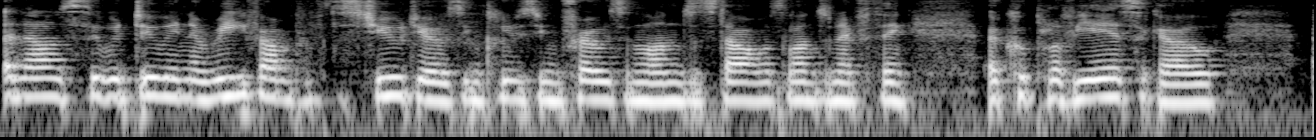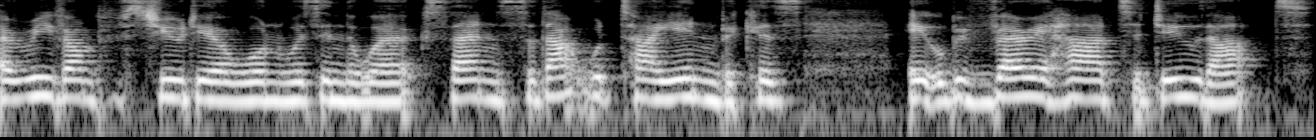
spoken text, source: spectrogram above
announced they were doing a revamp of the studios, including Frozen Land and Star Wars Land and everything, a couple of years ago. A revamp of Studio One was in the works then, so that would tie in because it would be very hard to do that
